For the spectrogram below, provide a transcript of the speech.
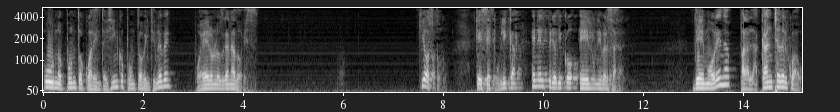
1.45.29 fueron los ganadores. Kiosco, que se publica en el periódico El Universal. De Morena para la cancha del Cuau.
